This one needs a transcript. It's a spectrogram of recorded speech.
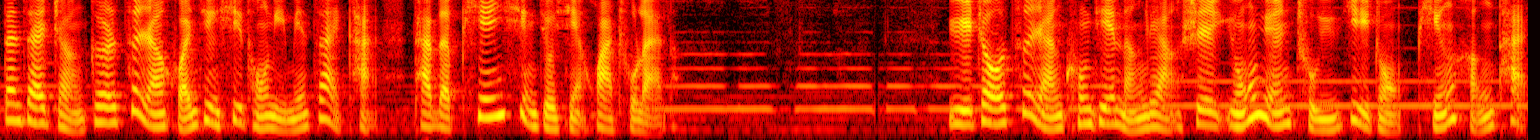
但在整个自然环境系统里面再看，它的偏性就显化出来了。宇宙自然空间能量是永远处于一种平衡态。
